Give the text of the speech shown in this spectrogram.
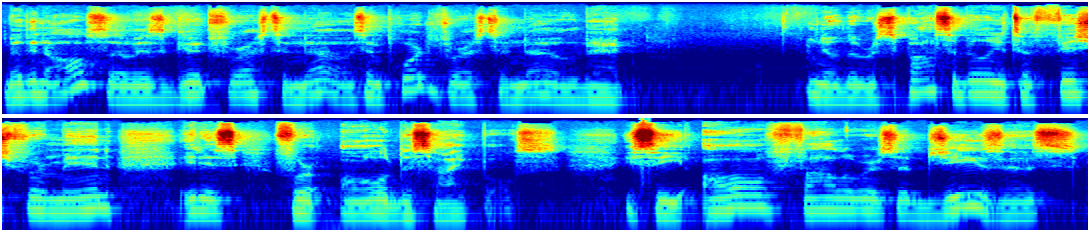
But then also it's good for us to know, it's important for us to know that you know the responsibility to fish for men it is for all disciples you see all followers of jesus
